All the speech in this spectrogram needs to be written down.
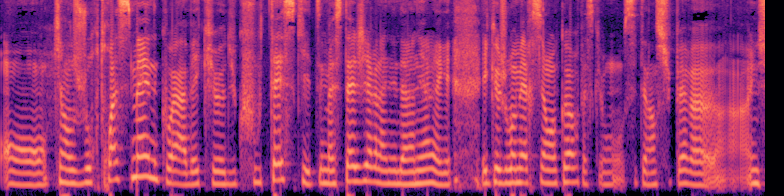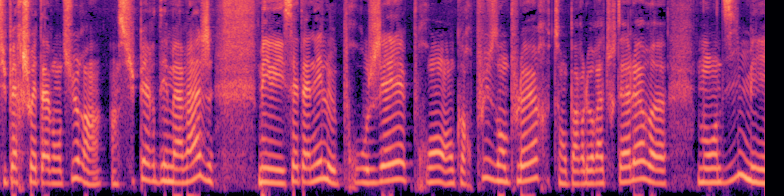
en 15 jours, 3 semaines, quoi, avec euh, du coup Tess, qui était ma stagiaire l'année dernière et, et, que je remercie encore parce que c'était un super, euh, une super chouette aventure, un, super démarrage. Mais cette année, le projet prend encore plus d'ampleur. Tu en parleras tout à l'heure, Mandy, mais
